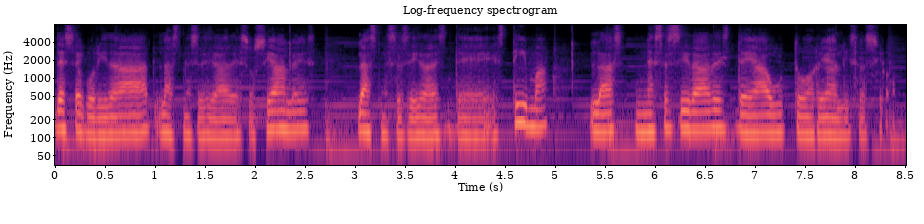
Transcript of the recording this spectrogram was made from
de seguridad, las necesidades sociales, las necesidades de estima, las necesidades de autorrealización.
